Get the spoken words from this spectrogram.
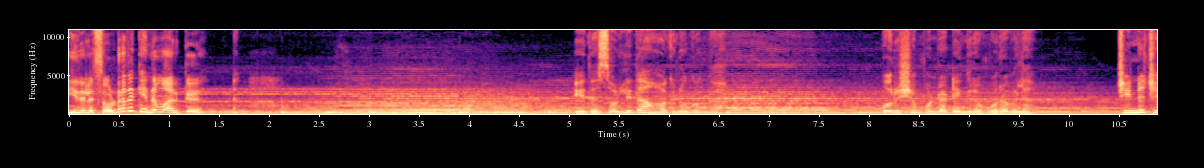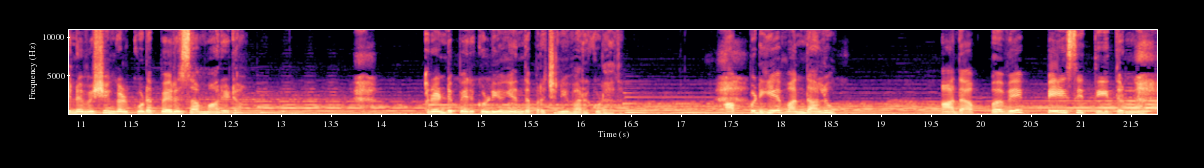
இதுல சொல்றதுக்கு என்னமா இருக்கு? இத சொல்லிதான் ஆகணும் கங்கா. புருஷன் பொண்டாட்டிங்கிற உறவுல சின்ன சின்ன விஷயங்கள் கூட பெருசா மாறிடும். ரெண்டு பேருக்குள்ளேயும் எந்த பிரச்சனையும் வரக்கூடாது. அப்படியே வந்தாலும் அத அப்பவே பேசி தீர்த்துடணும்.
